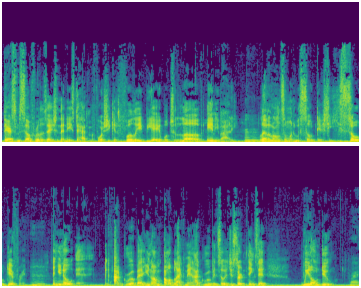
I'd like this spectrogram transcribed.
there's some self realization that needs to happen before she can fully be able to love anybody, let alone someone who's so different. He's so different, and you know. I grew up at you know I'm, I'm a black man. I grew up in so it's just certain things that we don't do Right.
